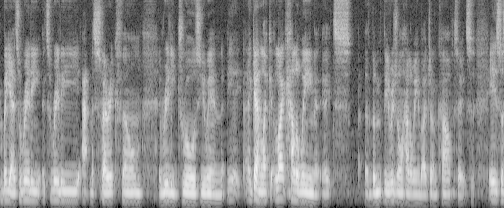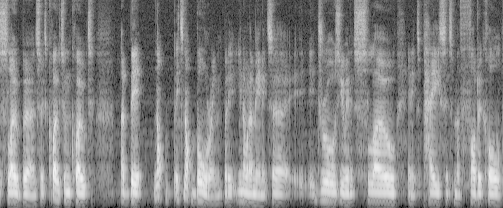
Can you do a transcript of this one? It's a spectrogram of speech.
but yeah, it's a really it's a really atmospheric film. It really draws you in. Again, like like Halloween, it's the the original Halloween by John Carpenter. It's it is a slow burn, so it's quote unquote a bit not it's not boring, but it, you know what I mean. It's a it draws you in. It's slow in its pace. It's methodical,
